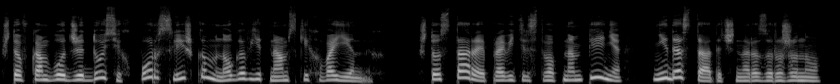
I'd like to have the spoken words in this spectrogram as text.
что в Камбодже до сих пор слишком много вьетнамских военных, что старое правительство Пномпеня недостаточно разоружено,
